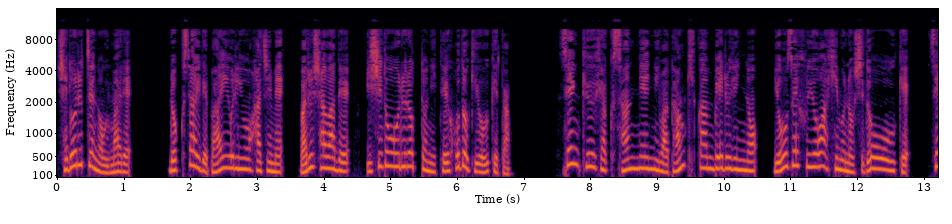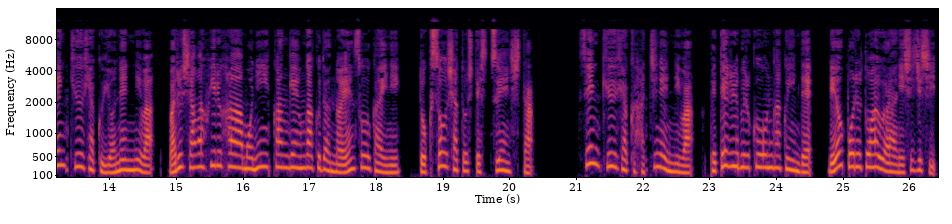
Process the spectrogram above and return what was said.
シェドルツェの生まれ。6歳でバイオリンを始め、ワルシャワでイシドールロットに手ほどきを受けた。1903年には短期間ベルリンのヨーゼフ・ヨアヒムの指導を受け、1904年にはワルシャワフィルハーモニー管弦楽団の演奏会に独奏者として出演した。1908年にはペテルブルク音楽院でレオポルト・アウアーに指示し、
